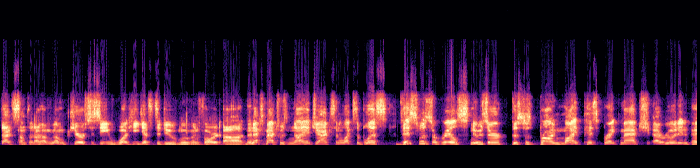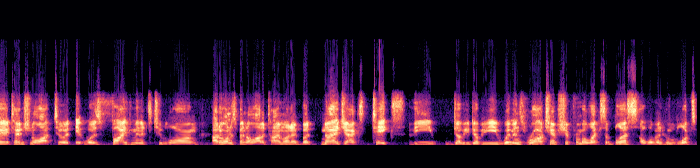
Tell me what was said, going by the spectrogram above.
that's something. I'm I'm curious to see what he gets to do moving forward. Uh, the next match was Nia Jax and Alexa Bliss. This was a real snoozer. This was probably my piss break match. I really didn't pay attention a lot to it. It was five minutes too long. I don't want to spend a lot of time on it, but Nia Jax takes the WWE Women's Raw Championship from Alexa Bliss, a woman who looks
